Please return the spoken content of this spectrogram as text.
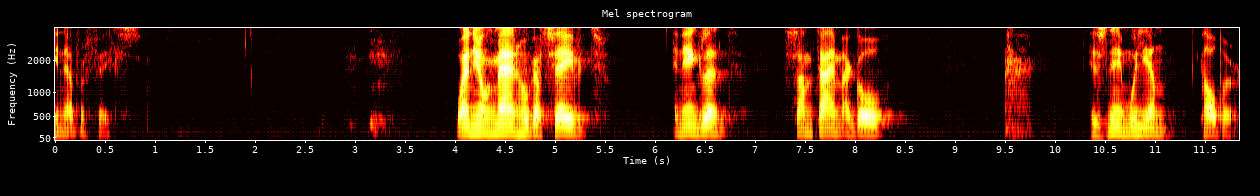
He never fails. One young man who got saved in England some time ago, his name William Cowper.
